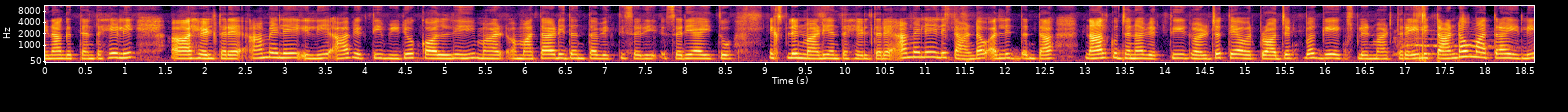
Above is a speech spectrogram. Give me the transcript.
ಏನಾಗುತ್ತೆ ಅಂತ ಹೇಳಿ ಹೇಳ್ತಾರೆ. ಆಮೇಲೆ ಇಲ್ಲಿ ಆ ವ್ಯಕ್ತಿ ವಿಡಿಯೋ ಕಾಲಲ್ಲಿ ಮಾತಾಡಿದಂಥ ವ್ಯಕ್ತಿ ಸರಿ, ಸರಿಯಾಯಿತು ಎಕ್ಸ್ಪ್ಲೇನ್ ಮಾಡಿ ಅಂತ ಹೇಳ್ತಾರೆ. ಆಮೇಲೆ ಇಲ್ಲಿ ತಾಂಡವ್ ಅಲ್ಲಿದ್ದಂಥ ನಾಲ್ಕು ಜನ ವ್ಯಕ್ತಿಗಳ ಜೊತೆ ಅವ್ರ ಪ್ರಾಜೆಕ್ಟ್ ಬಗ್ಗೆ ಎಕ್ಸ್ಪ್ಲೇನ್ ಮಾಡ್ತಾರೆ. ಇಲ್ಲಿ ತಾಂಡವ್ ಮಾತ್ರ ಇಲ್ಲಿ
